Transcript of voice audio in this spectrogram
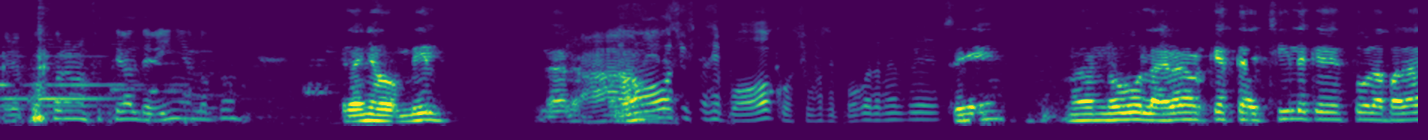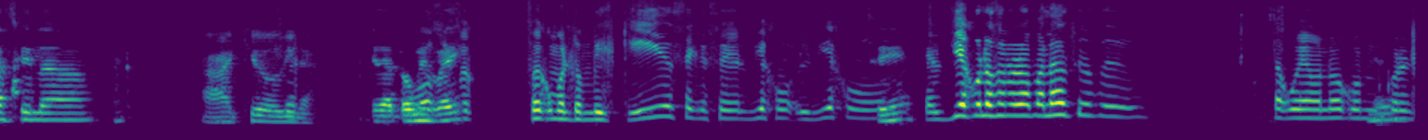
Pero después fueron a un Festival de Viña los dos. El año 2000. Claro. Ah, no, mira. si fue hace poco, si fue hace poco también. se- Sí, no, no hubo la gran orquesta de Chile que estuvo la Palacio y la, Ah, qué mira. la Tommy no, Rey. fue, fue como el 2015 que se, el viejo, el viejo, Sí. el viejo la Sonora Palacio se, se huevo no con, con el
